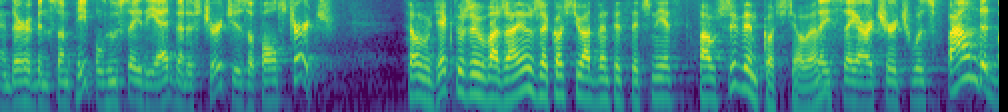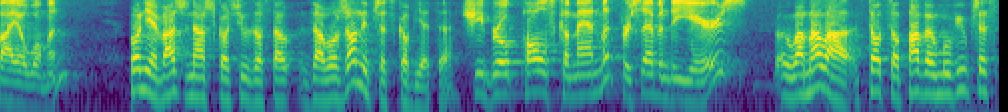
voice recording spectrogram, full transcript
And there have been some people who say the Adventist church is a false church. Są ludzie, którzy uważają, że Kościół Adwentystyczny jest fałszywym kościołem, They say our church was founded by a woman. ponieważ nasz Kościół został założony przez kobietę. She broke Paul's commandment for 70 years. Łamała to, co Paweł mówił przez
